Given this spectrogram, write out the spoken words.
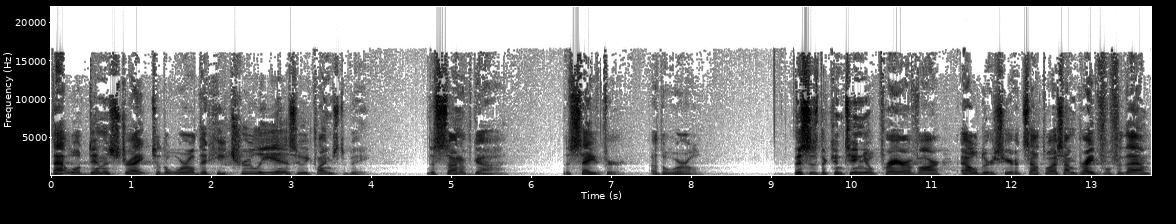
that will demonstrate to the world that he truly is who he claims to be the Son of God, the Savior of the world. This is the continual prayer of our elders here at Southwest. I'm grateful for them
